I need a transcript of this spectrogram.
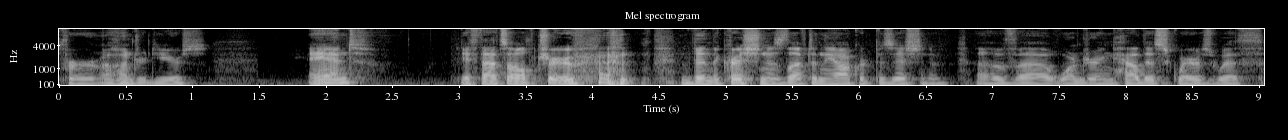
for a hundred years. And if that's all true, then the Christian is left in the awkward position of, of uh, wondering how this squares with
